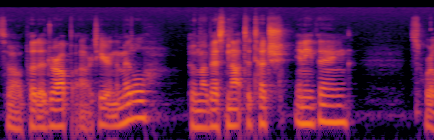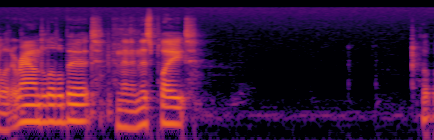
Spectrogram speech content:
So I'll put a drop right here in the middle. Doing my best not to touch anything. Swirl it around a little bit. And then in this plate, oh,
